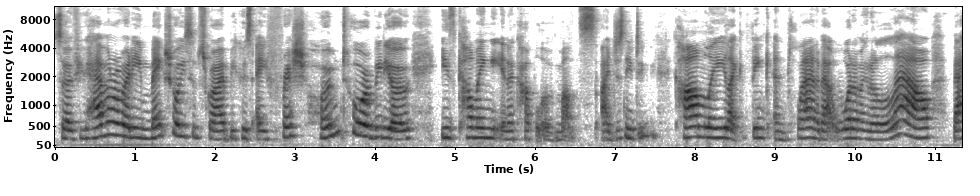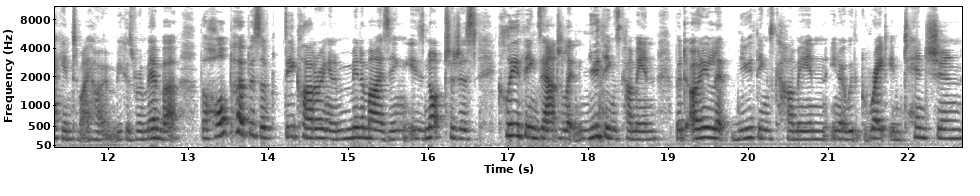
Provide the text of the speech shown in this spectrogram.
So if you haven't already, make sure you subscribe because a fresh home tour video is coming in a couple of months. I just need to calmly like think and plan about what am I going to allow back into my home because remember the whole purpose of decluttering and minimizing is not to just clear things out to let new things come in but only let new things come in you know with great intention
